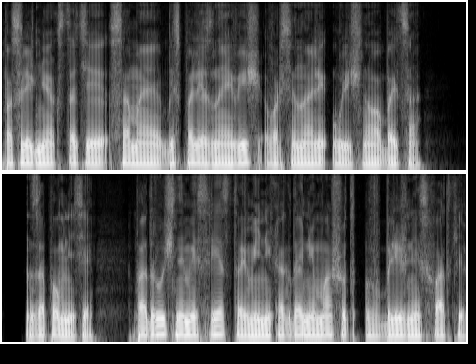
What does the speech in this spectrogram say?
Последняя, кстати, самая бесполезная вещь в арсенале уличного бойца. Запомните, подручными средствами никогда не машут в ближней схватке.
